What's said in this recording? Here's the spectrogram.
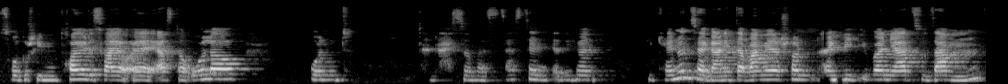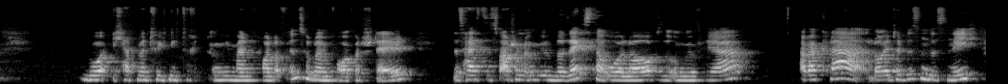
zurückgeschrieben, toll, das war ja euer erster Urlaub. Und dann weißt du, was ist das denn? Also ich meine, die kennen uns ja gar nicht. Da waren wir ja schon eigentlich über ein Jahr zusammen. Nur ich habe natürlich nicht direkt irgendwie meinen Freund auf Instagram vorgestellt. Das heißt, es war schon irgendwie unser sechster Urlaub, so ungefähr. Aber klar, Leute wissen das nicht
